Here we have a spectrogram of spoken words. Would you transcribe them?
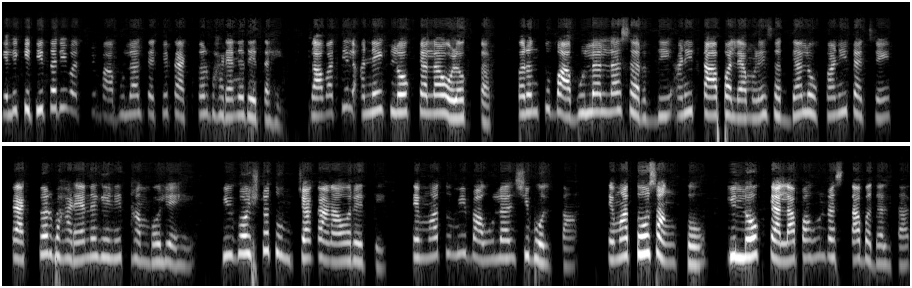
गेली कितीतरी वर्षे बाबूलाल त्याचे ट्रॅक्टर भाड्याने देत आहे गावातील अनेक लोक त्याला ओळखतात परंतु बाबूलालला सर्दी आणि ताप आल्यामुळे सध्या लोकांनी त्याचे ट्रॅक्टर भाड्याने घेणे थांबवले आहे. ही गोष्ट तुमच्या कानावर येते तेव्हा तुम्ही बाबूलालशी बोलता. तेव्हा तो सांगतो की लोक त्याला पाहून रस्ता बदलतात.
